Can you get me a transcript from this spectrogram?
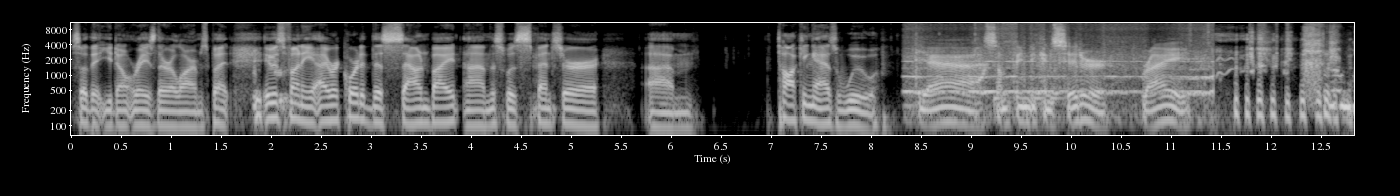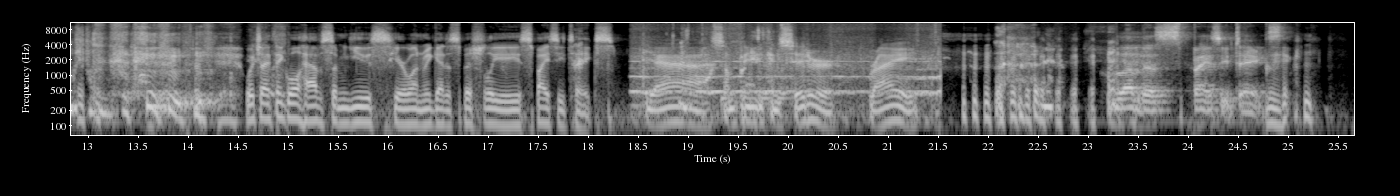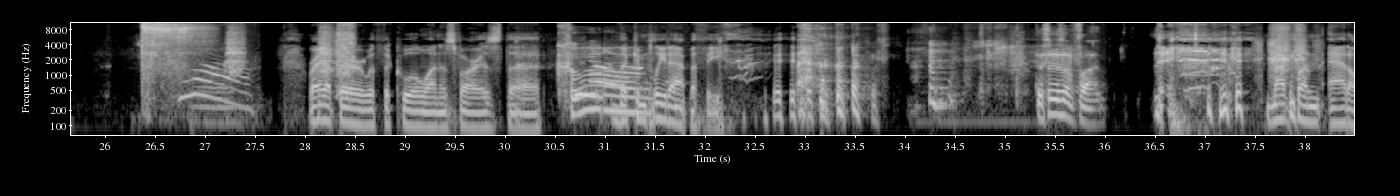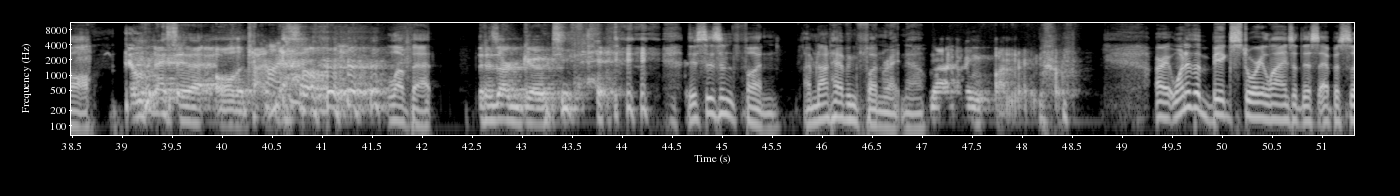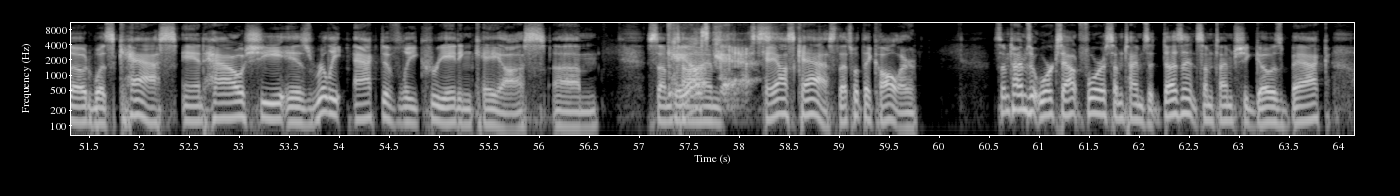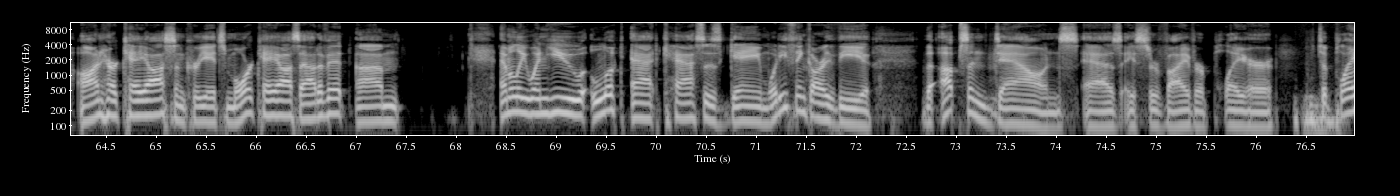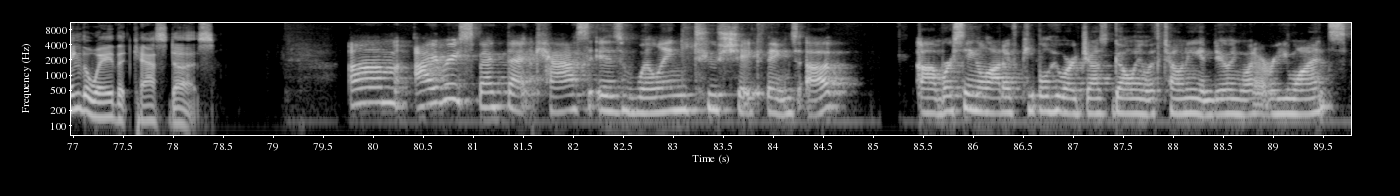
so that you don't raise their alarms. But it was funny. I recorded this soundbite. Um, this was Spencer um, talking as Woo. Yeah, something to consider. Right. which I think will have some use here when we get especially spicy takes. Yeah, something to consider. Right. I love this spicy takes. Right up there with the cool one as far as the Cool. the complete apathy. This isn't fun. Not fun at all. and when I say that all the time now, Love that. that is our go-to thing. This isn't fun. I'm not having fun right now. Not having fun right now. All right, one of the big storylines of this episode was Kass and how she is really actively creating chaos. Um, sometimes Chaos Kass. Chaos Kass. That's what they call her. Sometimes it works out for her. Sometimes it doesn't. Sometimes she goes back on her chaos and creates more chaos out of it. Um, Emily, when you look at Kass's game, what do you think are the the ups and downs as a survivor player to playing the way that Kass does? Um, I respect that Kass is willing to shake things up. Um, we're seeing a lot of people who are just going with Tony and doing whatever he wants.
